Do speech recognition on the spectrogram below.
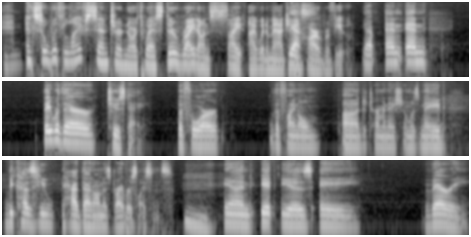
Mhm. And so with Life Center Northwest, they're right on site, I would imagine, Yes. at Harborview. Yep. And and they were there Tuesday before the final uh, determination was made because he had that on his driver's license. Mm. And it is a very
